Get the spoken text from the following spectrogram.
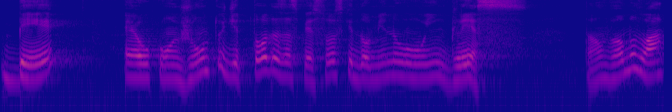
B é o conjunto de todas as pessoas que dominam o inglês. Então vamos lá.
